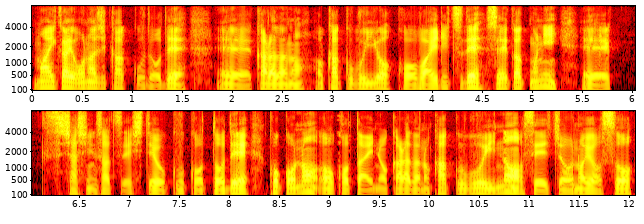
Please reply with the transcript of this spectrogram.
毎回同じ角度で、えー、体の各部位を勾配率で正確に、えー写真撮影しておくことで個々の個体の体の各部位の成長の様子を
